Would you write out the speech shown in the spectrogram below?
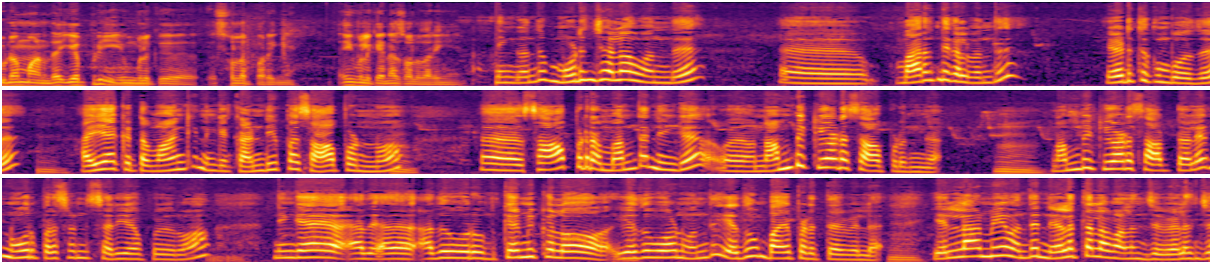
குணமானதை எப்படி உங்களுக்கு சொல்ல போறீங்க? இவங்களுக்கு என்ன சொல்ல வரீங்க? நீங்க வந்து முடிஞ்ச அளவு வந்து மருந்துகள் வந்து எடுத்துக்கும் போது ஐயா கிட்ட வாங்கி நீங்க கண்டிப்பா சாப்பிடணும். சாப்பிட்ற மருந்தை நீங்க அஹ், நம்பிக்கையோட சாப்பிடுங்க. நம்பிக்கையோட சாப்பிட்டாலே நூறு பர்சன்ட் சரியாக போயிடும் நீங்கள் அது அது- ஒரு கெமிக்கலோ எதுவோன்னு வந்து எதுவும் பயப்பட தேவையில்லை. எல்லாமே வந்து நிலத்தில் விளைஞ்ச விளைஞ்ச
